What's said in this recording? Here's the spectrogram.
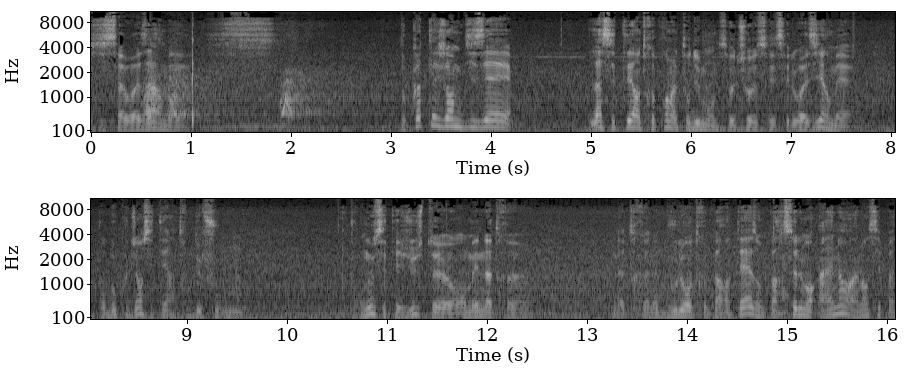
Je dis ça au hasard, mais. Donc quand les gens me disaient, là c'était entreprendre un tour du monde, c'est autre chose, c'est, loisir, mais pour beaucoup de gens c'était un truc de fou. Mm. Pour nous c'était juste, euh, on met notre, euh, notre, notre boulot entre parenthèses, on part seulement un an, un an c'est pas,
